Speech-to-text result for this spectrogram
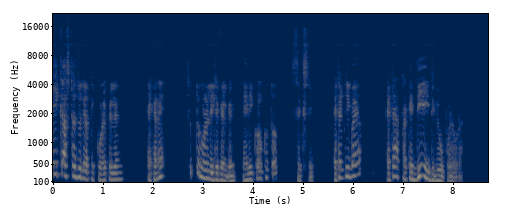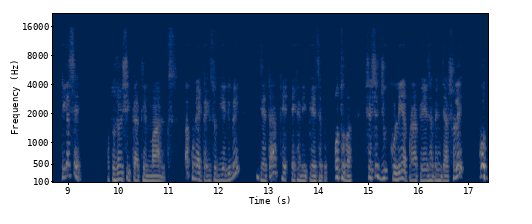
এই কাজটা যদি আপনি করে ফেলেন, এখানে ছোট্ট করে লিখে ফেলবেন এন ইকুয়াল কত? সিক্সটি এটা কি ভাইয়া? এটা আপনাকে দিয়েই দিবে উপরে ওরা। ঠিক আছে? কতজন শিক্ষার্থীর মার্কস বা কোনো একটা কিছু দিয়ে দিবে, যেটা এখানেই পেয়ে যাবেন। অথবা শেষে যোগ করলেই আপনারা পেয়ে যাবেন যে আসলে কত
